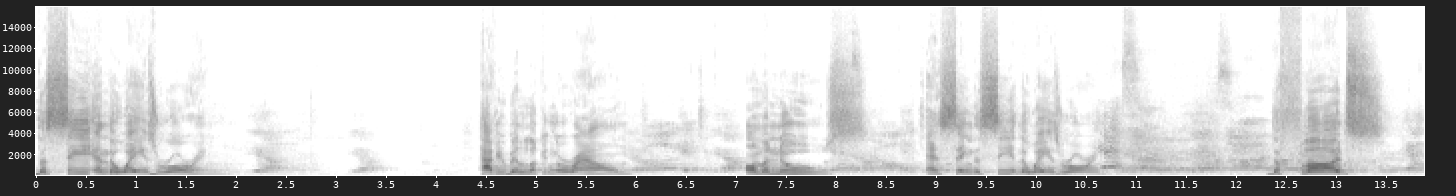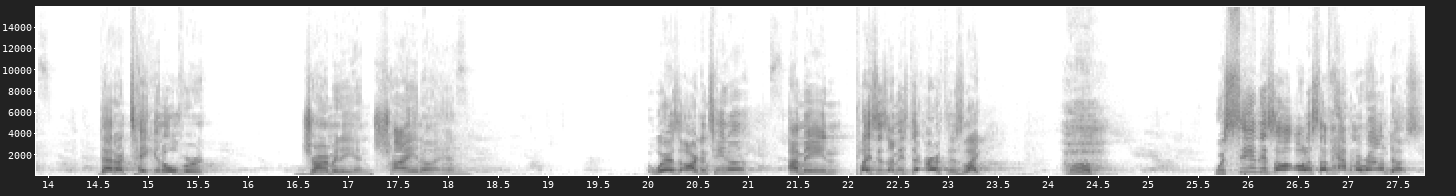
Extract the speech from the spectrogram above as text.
the sea and the waves roaring. Have you been looking around on the news and seeing the sea and the waves roaring? The floods that are taking over Germany and China and where's Argentina? I mean, places, I mean, the earth is like, oh. We're seeing this, all, all this stuff happen around us.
